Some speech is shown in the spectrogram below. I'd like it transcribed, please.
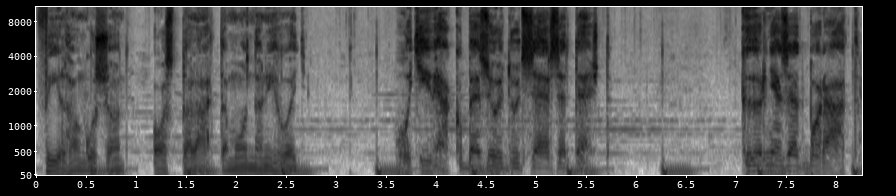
félhangosan azt találta mondani, hogy hogy hívják a bezöldült szerzetest? Környezetbarát.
